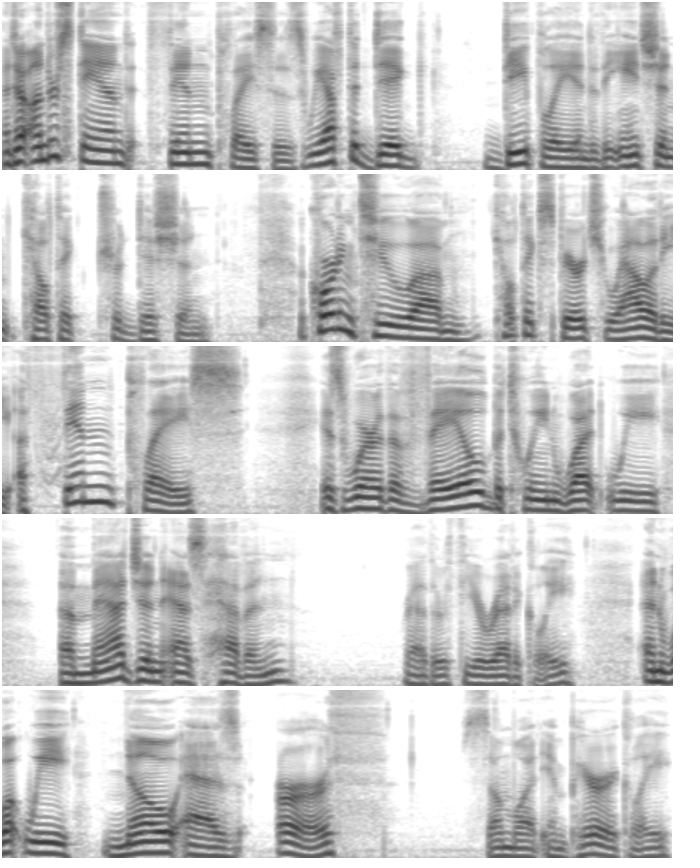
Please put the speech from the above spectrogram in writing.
And to understand thin places, we have to dig deeply into the ancient Celtic tradition. According to um, Celtic spirituality, a thin place is where the veil between what we imagine as heaven, rather theoretically, and what we know as earth, somewhat empirically,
